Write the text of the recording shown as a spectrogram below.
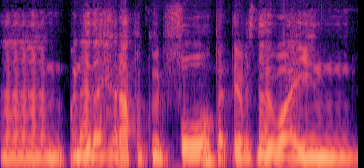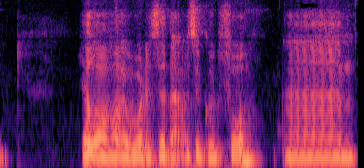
Um, I know they had up a good four, but there was no way in hell or high waters that that was a good four. Um,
